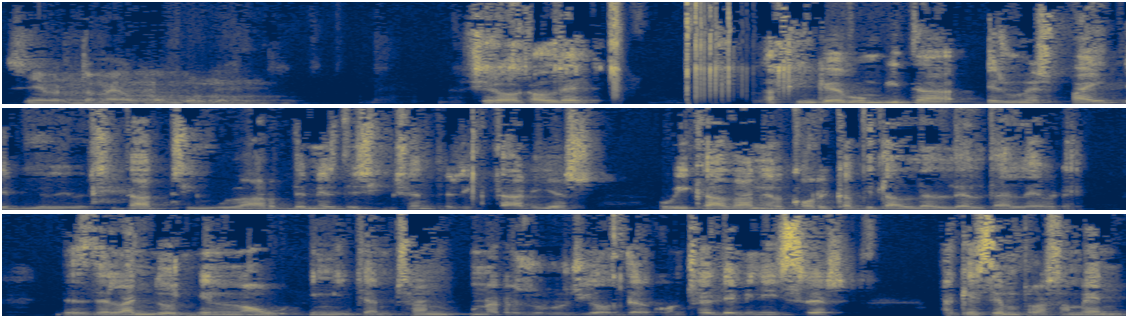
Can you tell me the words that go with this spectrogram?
Senyor Bertomeu, com vulgui. Senyor alcalde, la finca de Bombita és un espai de biodiversitat singular de més de 500 hectàrees ubicada en el cor capital del Delta de l'Ebre. Des de l'any 2009 i mitjançant una resolució del Consell de Ministres, aquest emplaçament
